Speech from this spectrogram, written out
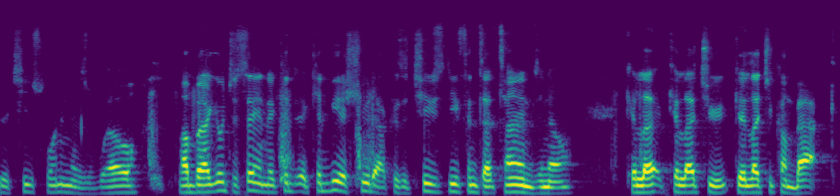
the Chiefs winning as well. Uh, but I get what you're saying. It could it could be a shootout because the Chiefs defense at times, you know, can let can let you can let you come back.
